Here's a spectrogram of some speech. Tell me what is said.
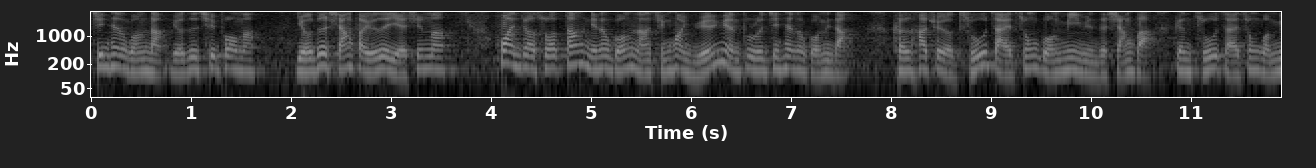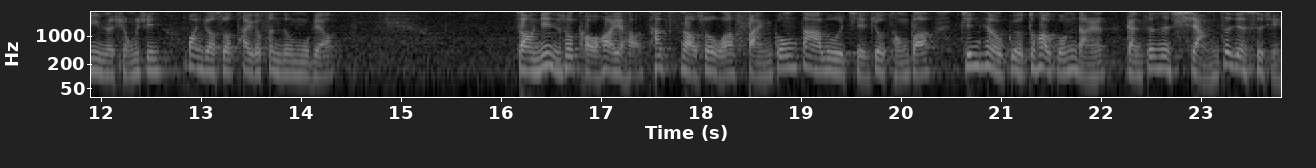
今天的国民党有这气魄吗？有这想法，有这野心吗？换句话说，当年的国民党情况远远不如今天的国民党，可是他却有主宰中国命运的想法，跟主宰中国命运的雄心。换句话说，他有个奋斗目标。早年你说口号也好，他至少说我要反攻大陆，解救同胞。今天有有多少国民党人敢真正想这件事情？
